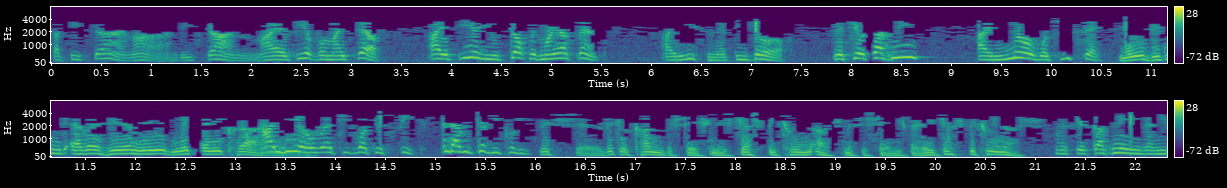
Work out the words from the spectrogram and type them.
But this time, ah, this time, I have hear for myself. I hear you talk with my husband. I listen at the door. Monsieur Cagney, I know what you say. You didn't ever hear me admit any crime. I hear what is what you speak, and I will tell the police. This uh, little conversation is just between us, Mrs. Sainsbury, just between us. Monsieur Cagney, then you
